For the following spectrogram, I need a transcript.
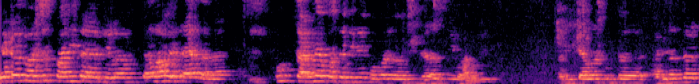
एकाच वर्षात पाणी तयार केलं तलाव तयार झाला. खूप चांगल्या पद्धतीने कोपरगावची गरज मी भागवली. आणि त्यावर तुमचं अभिनंदन.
